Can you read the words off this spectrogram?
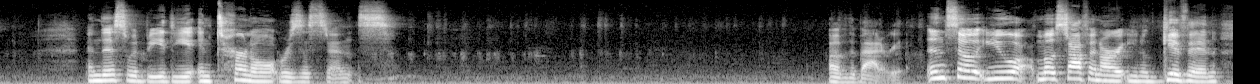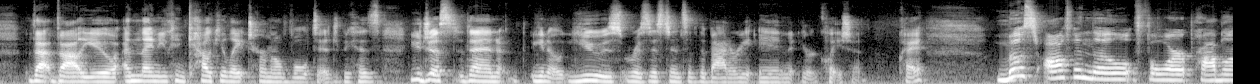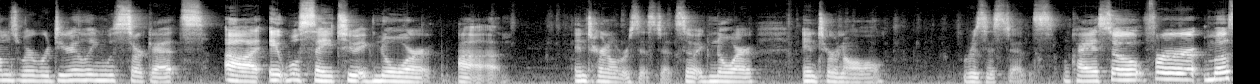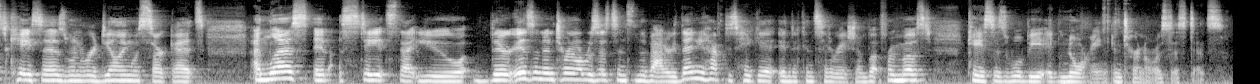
and this would be the internal resistance of the battery. And so you most often are, you know, given that value and then you can calculate terminal voltage because you just then, you know, use resistance of the battery in your equation, okay? Most often, though, for problems where we're dealing with circuits, uh, it will say to ignore uh, internal resistance. So ignore internal resistance. Okay, so for most cases when we're dealing with circuits, unless it states that you there is an internal resistance in the battery, then you have to take it into consideration. But for most cases, we'll be ignoring internal resistance.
